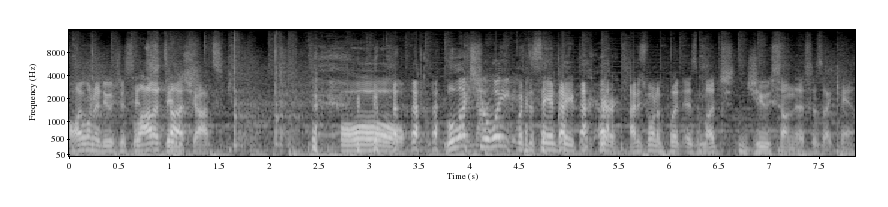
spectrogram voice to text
All I want to do is just hit Lot of spin touch. shots. Oh, a little extra weight with the sandpaper. I just want to put as much juice on this as I can.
